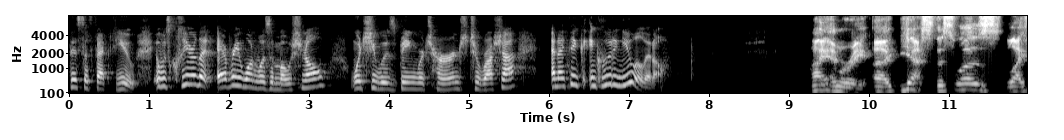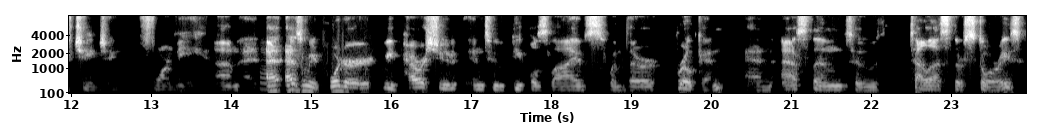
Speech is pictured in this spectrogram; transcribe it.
this affect you? It was clear that everyone was emotional when she was being returned to Russia, and I think including you a little. Hi, Anne-Marie. Uh, yes, this was life changing for me. Um, yeah. As a reporter, we parachute into people's lives when they're broken and ask them to tell us their stories.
